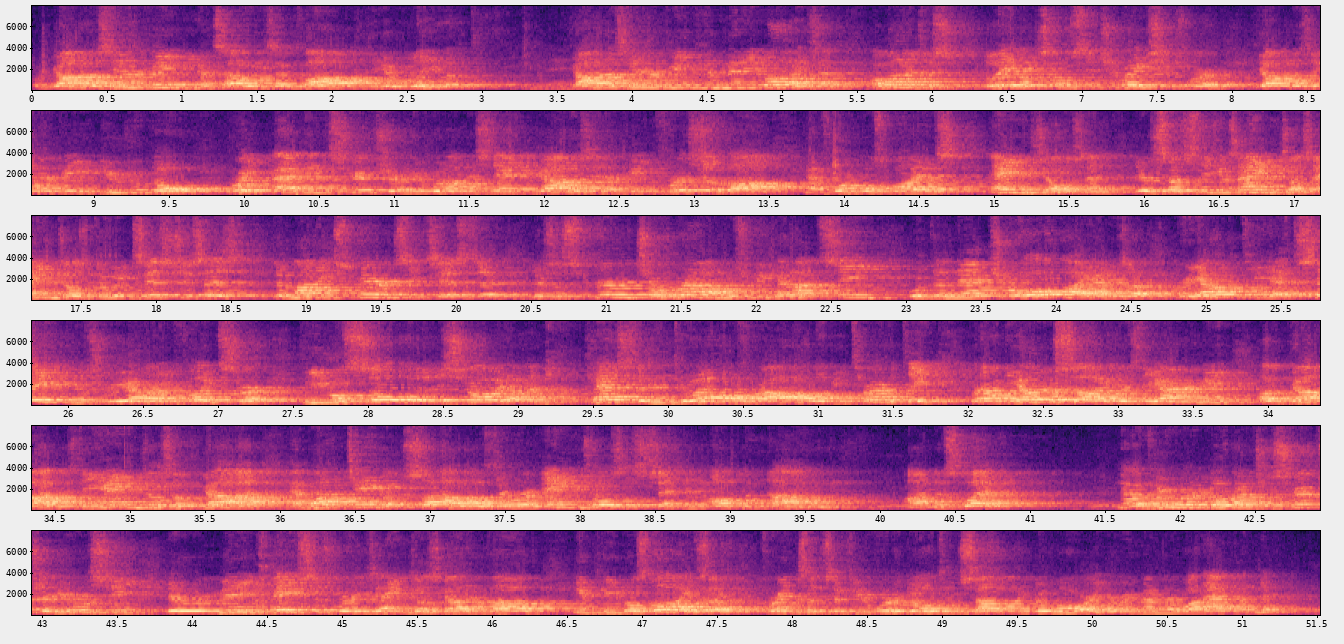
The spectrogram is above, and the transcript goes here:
Well, God has intervened. That's how he's involved. Do you believe it? God has intervened in many lives. And I want to just lay out some situations where God has intervened. You could go right back into Scripture and you would understand that God has intervened, first of all, and foremost by His angels. And there's such thing as angels. Angels do exist just as demonic spirits exist. There's a spiritual realm which we cannot see with the natural eye. And there's a reality that Satan is reality fights for people's soul to destroy them and cast them into hell for all of eternity. But on the other side, there's the army of God. It was the angels of God. And what Jacob saw was there were angels ascending up and down on this ladder. Now, if you were to go down to Scripture, you will see there were many cases where these angels got involved in people's lives. Like, for instance, if you were to go to Sodom and Gomorrah, you remember what happened there.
